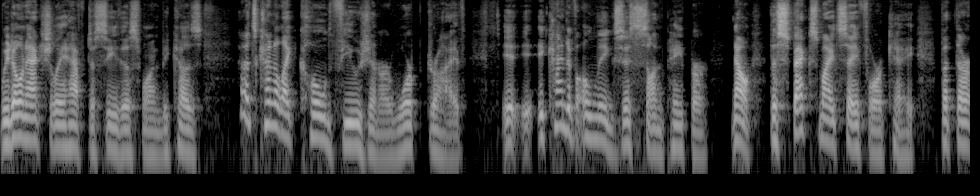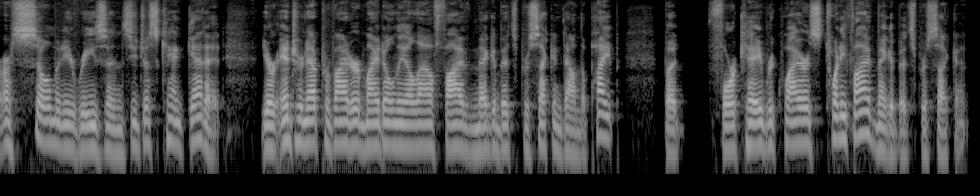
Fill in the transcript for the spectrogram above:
We don't actually have to see this one because it's kind of like cold fusion or warp drive. It, it, kind of only exists on paper. Now, the specs might say 4K, but there are so many reasons you just can't get it. Your internet provider might only allow 5 megabits per second down the pipe, but 4K requires 25 megabits per second.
